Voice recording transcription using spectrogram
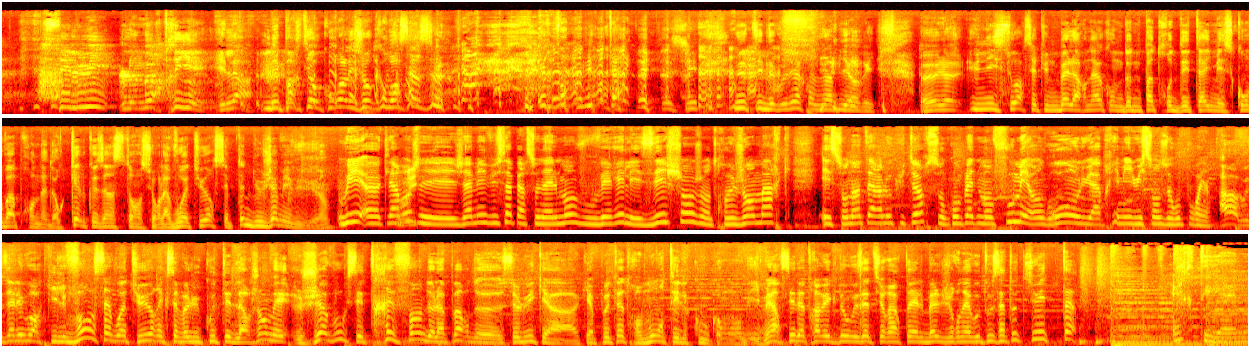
C'est lui le meurtrier. Et là, il est parti en courant, les gens commencent à se. Inutile de vous dire qu'on a bien ri. Euh, une histoire, c'est une belle arnaque, on ne donne pas trop de détails, mais ce qu'on va prendre là dans quelques instants sur la voiture, c'est peut-être du jamais vu. hein. Oui, euh, clairement, Oui. j'ai jamais vu ça personnellement. Vous verrez, les échanges entre Jean-Marc et son interlocuteur sont complètement fous, mais en gros, on lui a pris 1800 euros pour rien. Ah, vous allez voir qu'il vend sa voiture et que ça va lui coûter de l'argent, mais j'avoue que c'est très fin de la part de celui qui a, qui a peut-être monté le coup, comme on dit. Merci d'être avec nous, vous êtes sur RTL. Belle journée à vous tous, à tout de suite. RTL.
